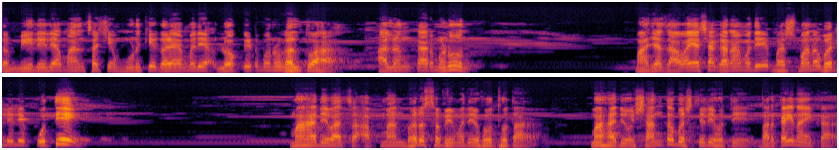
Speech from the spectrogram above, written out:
तर मेलेल्या माणसाचे मुणके गळ्यामध्ये लॉकेट म्हणून घालतो हा. अलंकार म्हणून. माझ्या जावयाच्या घरामध्ये भस्मानं भरलेले पोते. महादेवाचा अपमान भर सभेमध्ये होत होता. महादेव शांत बसलेले होते. बारकाई नाही का?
